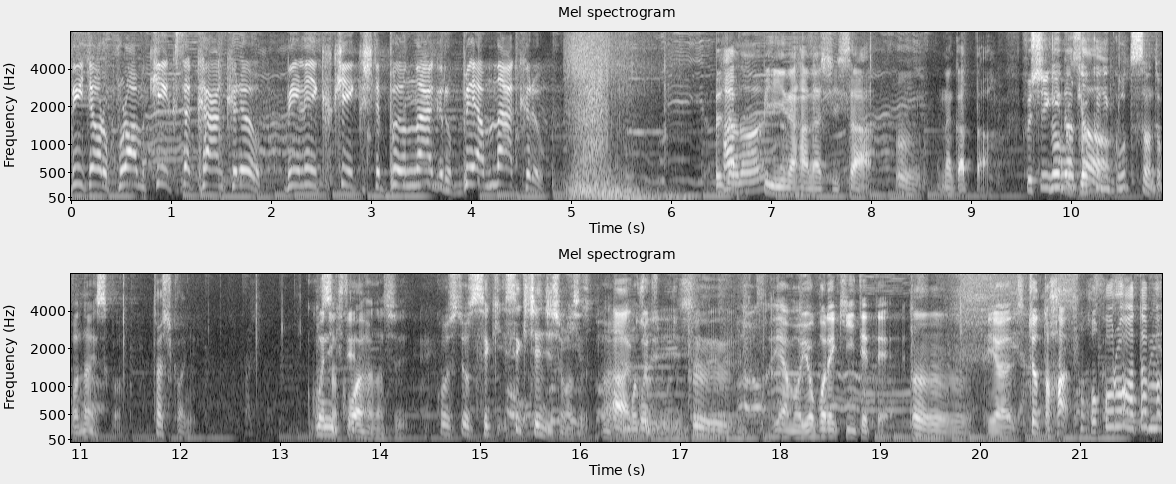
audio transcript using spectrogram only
ビートル from キックザカンクルビリックキックしてぶん殴るベアナックルハッピーな話さうん。なんかあった？不思議なさ。逆にゴッツさんとかないですか？確かに。ここに来て。怖い話これちょっと席席チェンジします。あもうちょっといやもう横で聞いてて。うんうんうん。いやちょっとは心温ま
